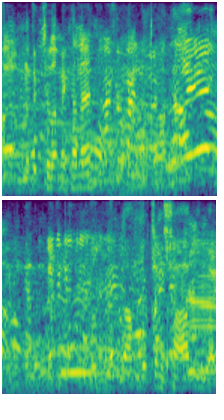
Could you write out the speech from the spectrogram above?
আর আমরা দেখছিলাম এখানে দাম করছেন শাহাবুল ভাই।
